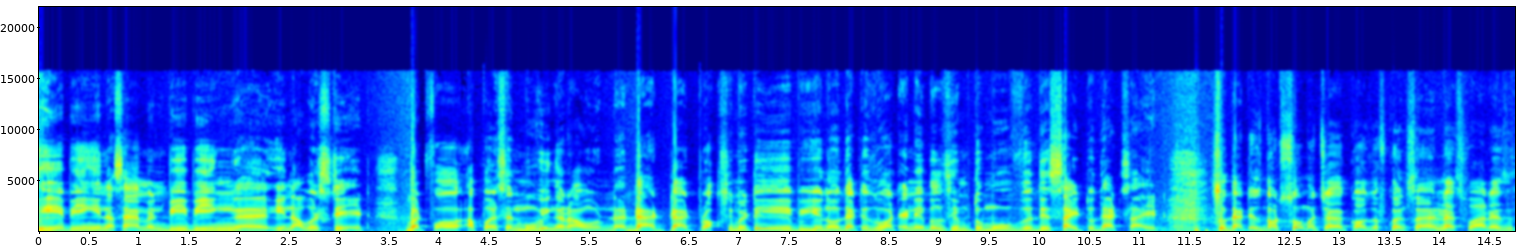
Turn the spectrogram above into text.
A being in Assam and B being uh, in our state. But for a person moving around, that that proximity, you know, that is what enables him to move this side to that side. So that is not so much a cause of concern as far as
